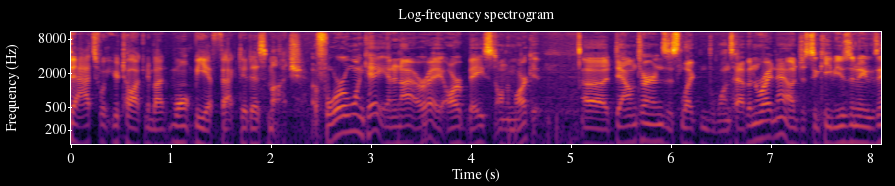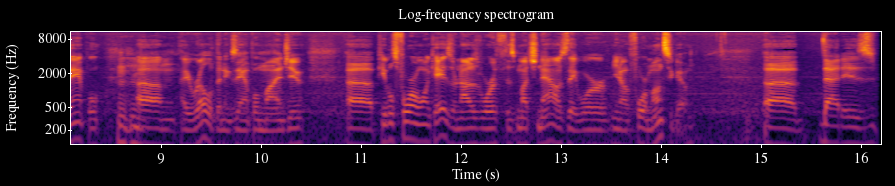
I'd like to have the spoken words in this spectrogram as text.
that's what you're talking about. Won't be affected as much. A 401k and an IRA are based on the market. Uh, downturns, it's like the ones happening right now, just to keep using an example, um, a relevant example, mind you. Uh, people's 401ks are not as worth as much now as they were, you know, four months ago. Uh, that is,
